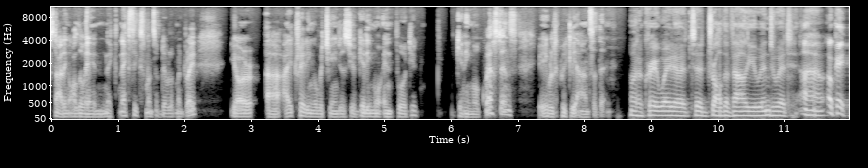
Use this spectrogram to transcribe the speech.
starting all the way in next, next six months of development, right? You're uh, iterating over changes, you're getting more input, you're getting more questions, you're able to quickly answer them. What a great way to, to draw the value into it. Uh, okay,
